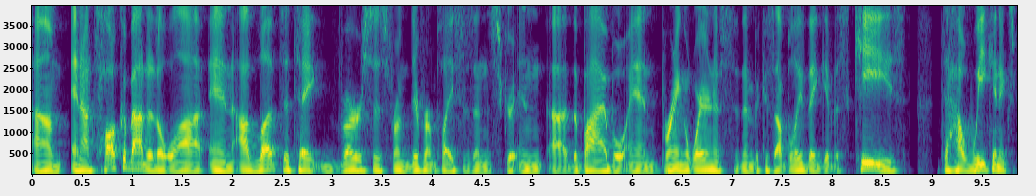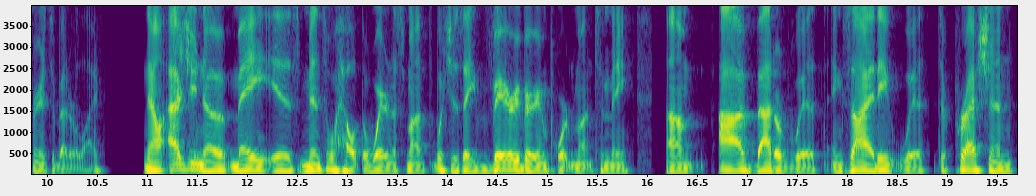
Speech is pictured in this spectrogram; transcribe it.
Um, and I talk about it a lot, and I love to take verses from different places in the script in uh, the Bible and bring awareness to them because I believe they give us keys to how we can experience a better life. Now, as you know, May is Mental Health Awareness Month, which is a very, very important month to me. Um, I've battled with anxiety, with depression.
